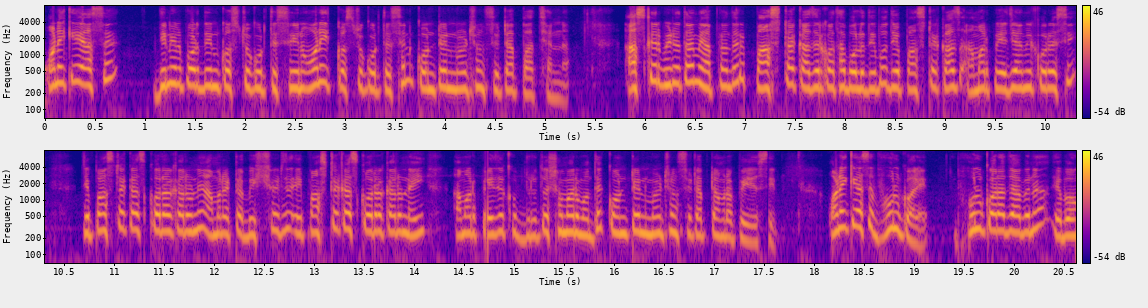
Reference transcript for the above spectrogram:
অনেকেই আছে, দিনের পর দিন কষ্ট করতেছেন, অনেক কষ্ট করতেছেন কন্টেন্ট মনিটেশন সেট আপ পাচ্ছেন না। আজকের ভিডিওতে আমি আপনাদের পাঁচটা কাজের কথা বলে দিব। যে পাঁচটা কাজ আমার পেজে আমি করেছি, যে পাঁচটা কাজ করার কারণে আমার একটা বিশ্বাস এই পাঁচটা কাজ করার কারণেই আমার পেজে খুব দ্রুত সময়ের মধ্যে কন্টেন্ট মনিটেশন সেট আপটা আমরা পেয়েছি। অনেকে আছে ভুল করে, ভুল করা যাবে না এবং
